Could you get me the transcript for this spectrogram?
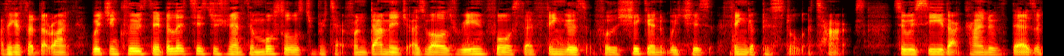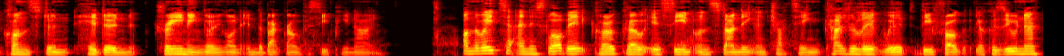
I think I said that right, which includes the ability to strengthen muscles to protect from damage as well as reinforce their fingers for the Shigan, which is finger pistol attacks. So we see that kind of, there's a constant hidden training going on in the background for CP9. On the way to Enies Lobby, Kokoro is seen unstanding and chatting casually with the frog Yokozuna,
